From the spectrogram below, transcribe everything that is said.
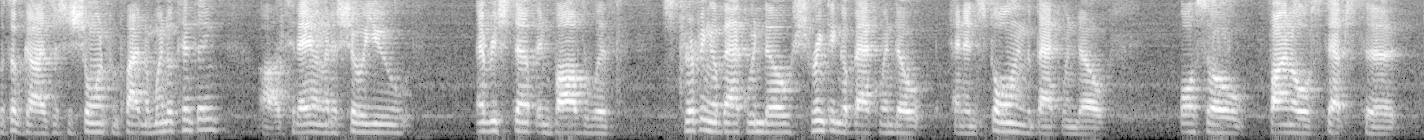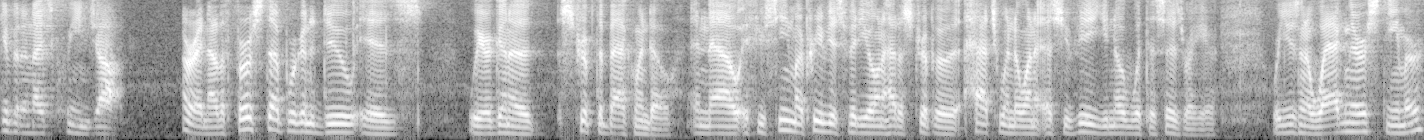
What's up guys, this is Sean from Platinum Window Tinting. Uh, today I'm going to show you every step involved with stripping a back window, shrinking a back window, and installing the back window. Also, final steps to give it a nice clean job. Alright, now the first step we're going to do is we are going to strip the back window. And now if you've seen my previous video on how to strip a hatch window on an SUV, you know what this is right here. We're using a Wagner steamer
